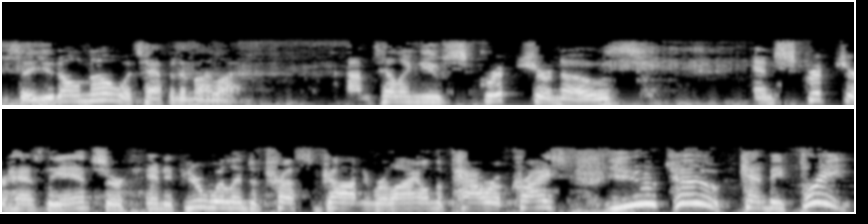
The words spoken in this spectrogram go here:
You say, you don't know what's happened in my life. I'm telling you, Scripture knows, and Scripture has the answer. And if you're willing to trust God and rely on the power of Christ, you too can be free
